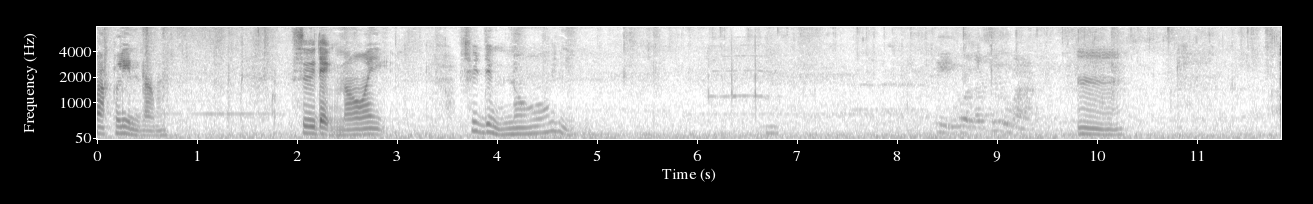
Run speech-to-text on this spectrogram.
มักลิ่นนำซื้อเด็กน้อย ชื่อเด็กน้อยอืมไอ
